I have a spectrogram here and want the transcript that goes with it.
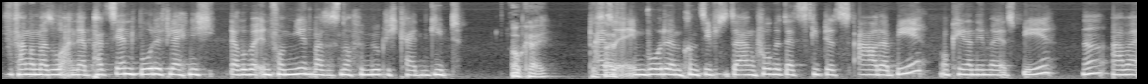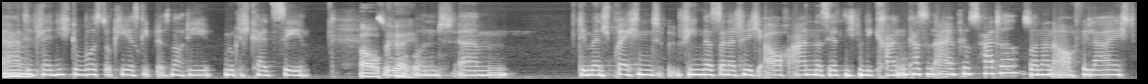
fangen wir mal so an, der Patient wurde vielleicht nicht darüber informiert, was es noch für Möglichkeiten gibt. Okay. Das also ihm wurde im Prinzip sozusagen vorgesetzt, es gibt jetzt A oder B, okay, dann nehmen wir jetzt B. Ne? Aber er mhm. hatte vielleicht nicht gewusst, okay, es gibt jetzt noch die Möglichkeit C. Okay. So, und ähm, dementsprechend fing das dann natürlich auch an, dass jetzt nicht nur die Krankenkasse einen Einfluss hatte, sondern auch vielleicht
